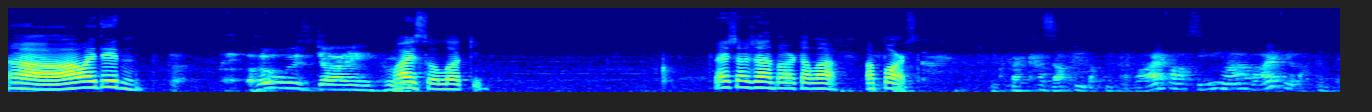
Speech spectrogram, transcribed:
Oh, I didn't. Who is who? Why so lucky? A lá. A porta. Vai casar, filho da puta. Vai, fala assim lá, vai, filho da puta.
